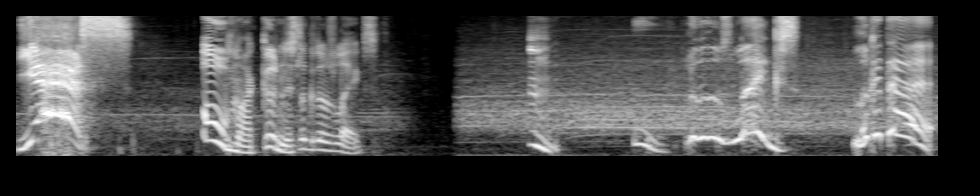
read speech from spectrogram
Yes! Oh my goodness, look at those legs. Mm. Ooh, look at those legs. Look at that.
